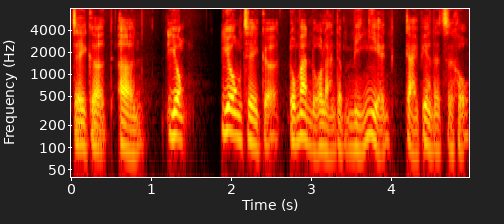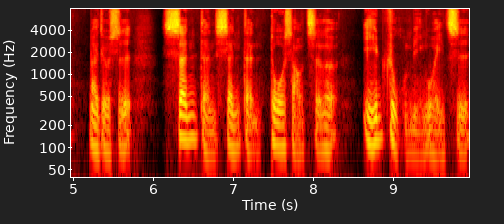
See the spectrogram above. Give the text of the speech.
这个呃用。用这个罗曼·罗兰的名言改变了之后，那就是“升等升等，多少之恶，以辱民为之”。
